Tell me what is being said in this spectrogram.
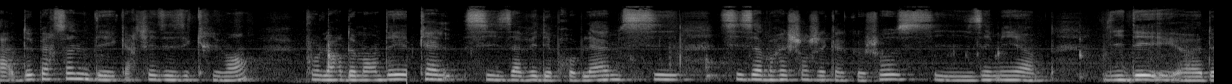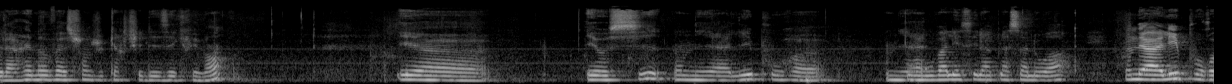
à deux personnes des quartiers des écrivains pour leur demander s'ils avaient des problèmes, s'ils si, aimeraient changer quelque chose, s'ils aimaient euh, l'idée euh, de la rénovation du quartier des écrivains. Et, euh, et aussi, on y est allé pour... on, on, va laisser la place à Noah. On est allé pour,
